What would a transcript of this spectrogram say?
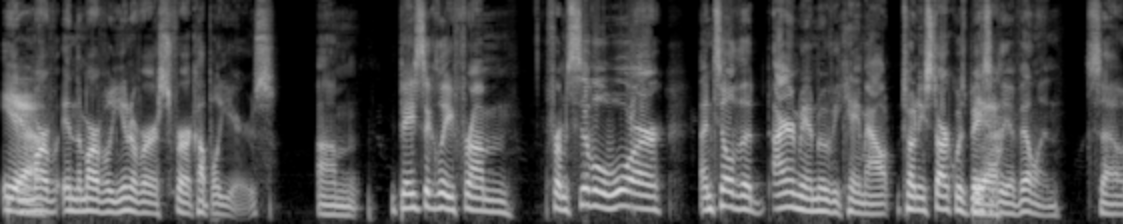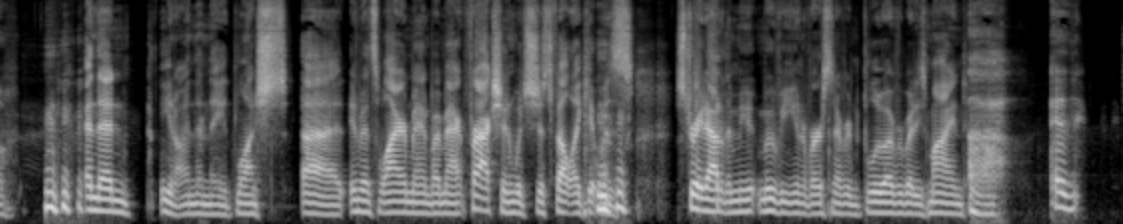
in Yeah. Marvel in the Marvel universe for a couple years. Um, basically from from Civil War until the Iron Man movie came out, Tony Stark was basically a villain. So, and then you know, and then they launched uh, Invincible Iron Man by Matt Fraction, which just felt like it was straight out of the mu- movie universe and every blew everybody's mind. uh, and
